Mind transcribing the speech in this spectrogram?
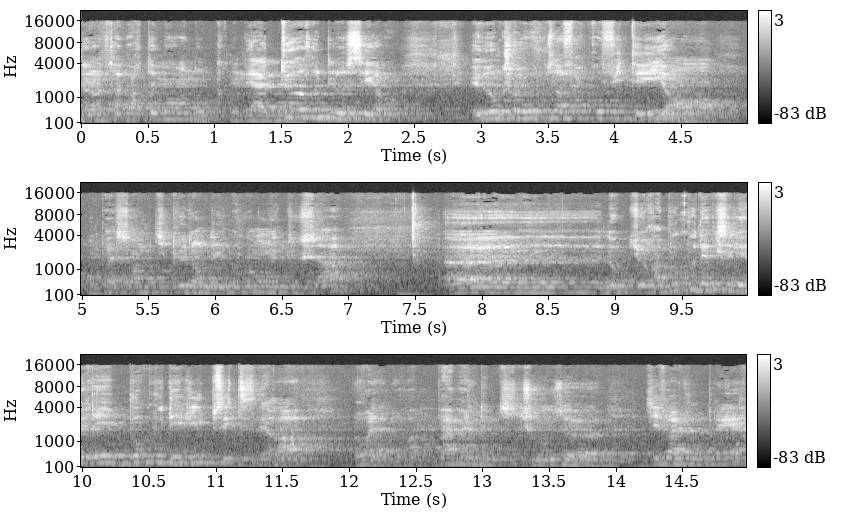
dans notre appartement, donc on est à deux rues de l'océan et donc je vais vous en faire profiter en, en passant un petit peu dans des coins et tout ça. Euh, donc il y aura beaucoup d'accélérés, beaucoup d'ellipses, etc. Voilà, il y aura pas mal de petites choses euh, qui vont vous plaire.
